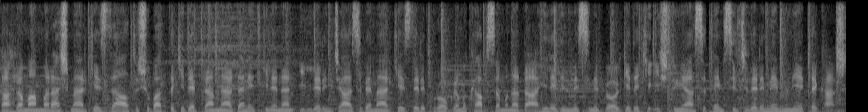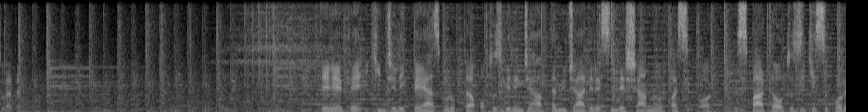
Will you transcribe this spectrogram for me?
Kahramanmaraş merkezde 6 Şubat'taki depremlerden etkilenen illerin cazibe merkezleri programı kapsamına dahil edilmesini bölgedeki iş dünyası temsilcileri memnuniyetle karşıladı. TLF 2. Lig Beyaz Grup'ta 31. hafta mücadelesinde Şanlıurfa Spor, Isparta 32 Spor'u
